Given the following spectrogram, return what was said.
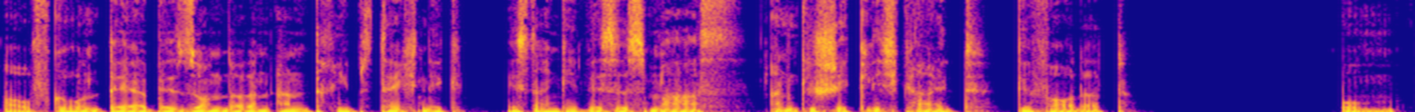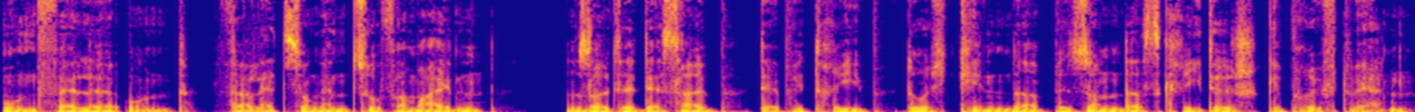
Aufgrund der besonderen Antriebstechnik ist ein gewisses Maß an Geschicklichkeit gefordert. Um Unfälle und Verletzungen zu vermeiden, sollte deshalb der Betrieb durch Kinder besonders kritisch geprüft werden.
